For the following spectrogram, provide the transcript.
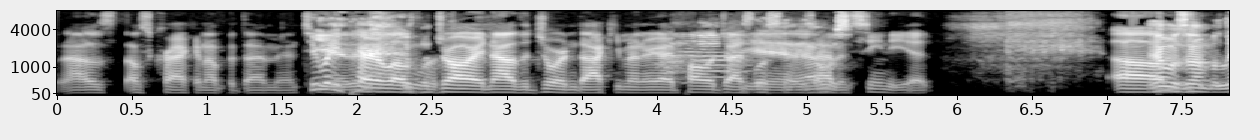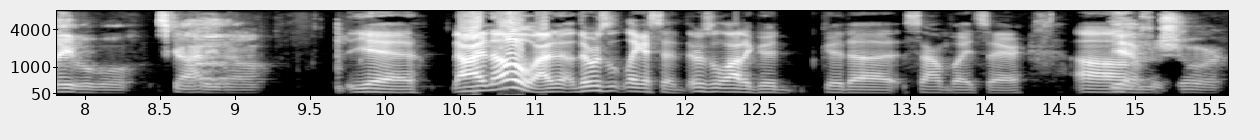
And I was I was cracking up at that man. Too many Yeah, that parallels to draw right now. The Jordan documentary. I apologize, Yeah, listeners, I haven't was- seen it yet. Um, that was unbelievable, Scotty. Though. yeah. I know. I know. There was, like I said, there was a lot of good, good uh, sound bites there. Um, yeah, for sure.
